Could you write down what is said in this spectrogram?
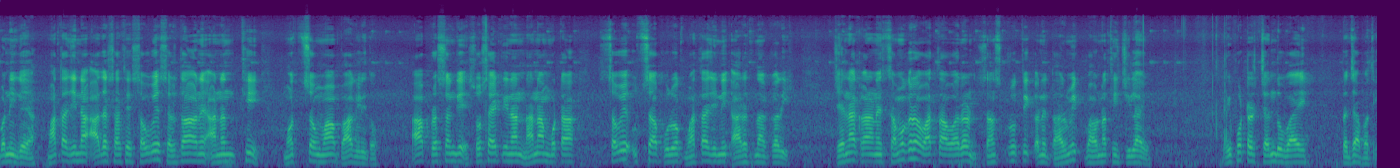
બની ગયા. માતાજીના આદર સાથે સૌએ શ્રદ્ધા અને આનંદથી મહોત્સવમાં ભાગ લીધો. આ પ્રસંગે સોસાયટીના નાના મોટા સૌએ ઉત્સાહપૂર્વક માતાજીની આરાધના કરી, જેના કારણે સમગ્ર વાતાવરણ સાંસ્કૃતિક અને ધાર્મિક ભાવનાથી ચીલાયું. રિપોર્ટર ચંદુભાઈ, પ્રજાપતિ.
